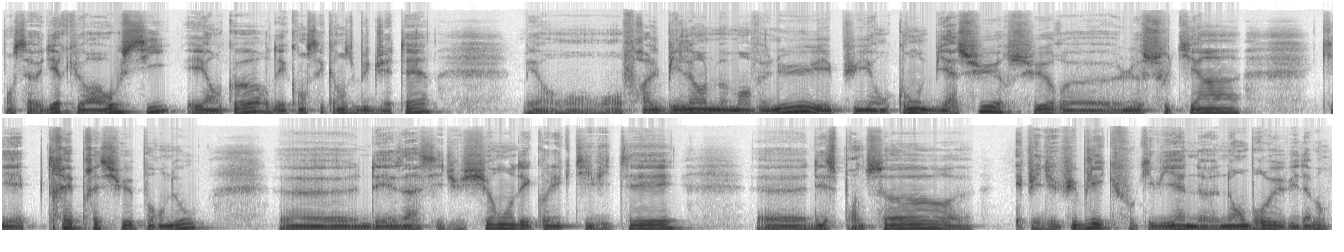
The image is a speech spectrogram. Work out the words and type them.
Bon, ça veut dire qu'il y aura aussi et encore des conséquences budgétaires, mais on, on, fera le bilan le moment venu, et puis on compte bien sûr sur le soutien qui est très précieux pour nous, des institutions, des collectivités, des sponsors, et puis du public. Il faut qu'ils viennent nombreux, évidemment.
